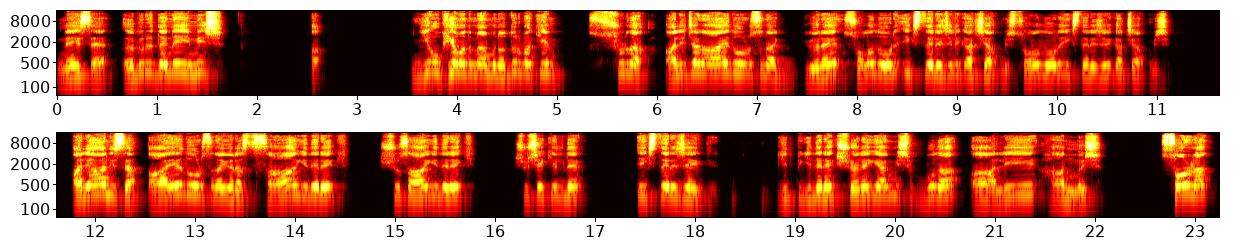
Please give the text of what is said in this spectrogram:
Neyse. Öbürü de neymiş? Niye okuyamadım ben bunu? Dur bakayım. Şurada Alican A'ya doğrusuna göre sola doğru x derecelik açı yapmış. Sola doğru x derecelik açı yapmış. Alihan ise A'ya doğrusuna göre sağa giderek şu sağa giderek şu şekilde X derece giderek şöyle gelmiş. Bu da Ali Han'mış. Sonra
